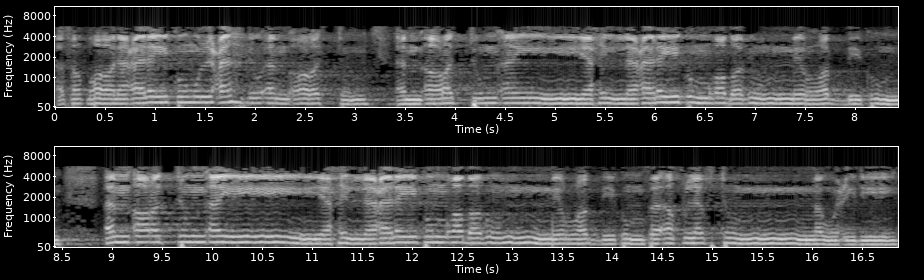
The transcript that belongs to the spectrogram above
أفطال عليكم العهد أم أردتم, أم أردتم أن يحل عليكم غضب من ربكم أم أردتم أن يحل عليكم غضب من ربكم فأخلفتم موعدي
